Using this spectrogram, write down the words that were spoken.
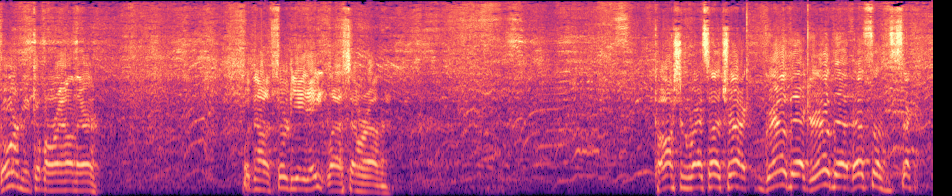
Gordon coming around there. Putting out a 38-8 last time around. Caution right side of the track. Grab that, grab that. That's the second.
